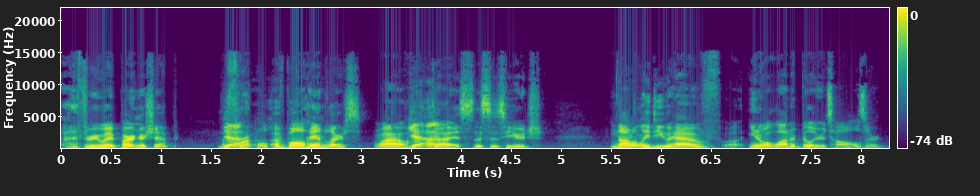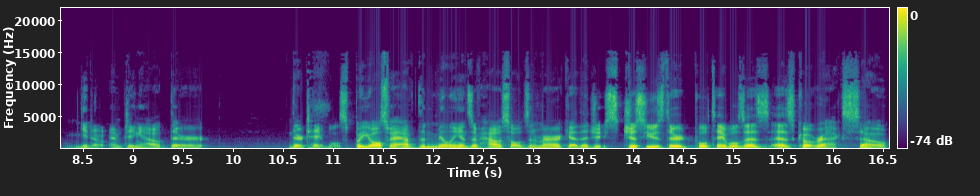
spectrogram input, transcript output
A three-way partnership yeah. Thruple. of ball handlers. Wow. Yeah. guys, this is huge. Not only do you have, uh, you know, a lot of billiards halls are, you know, emptying out their their tables, but you also have the millions of households in America that just just use their pool tables as as coat racks. So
